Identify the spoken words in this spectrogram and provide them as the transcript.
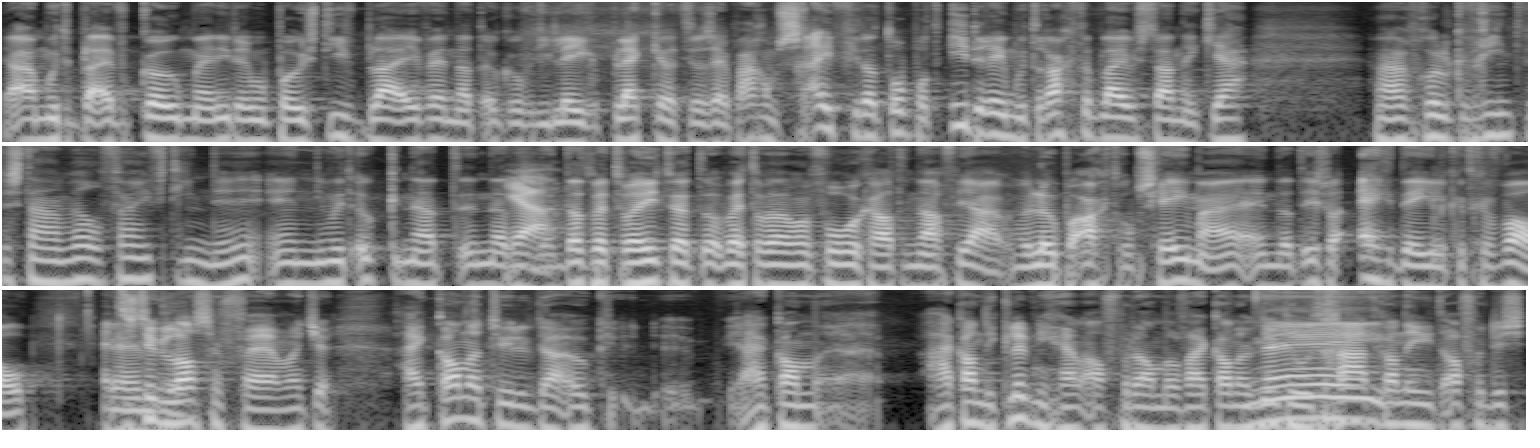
ja, we moeten blijven komen en iedereen moet positief blijven. En dat ook over die lege plekken, dat hij dan zei, waarom schrijf je dat op? Want iedereen moet erachter blijven staan. Dan denk ik, ja, maar vrolijke vriend, we staan wel vijftiende. En je moet ook inderdaad, inderdaad Ja. dat werd wel niet, werd, werd er wel aan voor gehad. En van, ja, we lopen achter op schema. En dat is wel echt degelijk het geval. Het is En, natuurlijk eh, lastig voor hem, want je, hij kan natuurlijk daar ook... hij, kan, hij kan die club niet gaan afbranden of hij kan ook niet hoe het gaat, kan hij niet af. Dus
